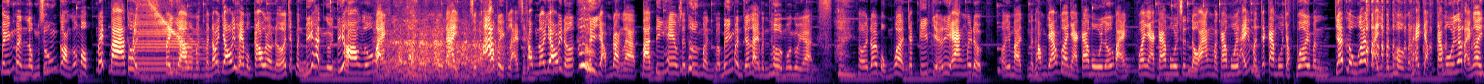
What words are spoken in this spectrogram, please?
Biến mình lùng xuống còn có 1m3 thôi. Bây giờ mà mình mà nói dối thêm một câu nào nữa Chắc mình biến thành người tí hon luôn các bạn. Thôi, từ nay mình sẽ khóa biệt lại sẽ không nói dối nữa. Hy vọng rằng là bà tiên heo sẽ thương mình Và biến mình trở lại bình thường mọi người ạ. À. Thôi đói bụng quá chắc kiếm gì để đi ăn mới được. Thôi nhưng mà mình không dám qua nhà ca mui luôn các bạn. Qua nhà ca mui xin đồ ăn mà ca mui thấy mình chắc ca mui chọc bơi mình chết luôn á Tại vì bình thường mình hay chọc ca mui đó bạn ơi.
